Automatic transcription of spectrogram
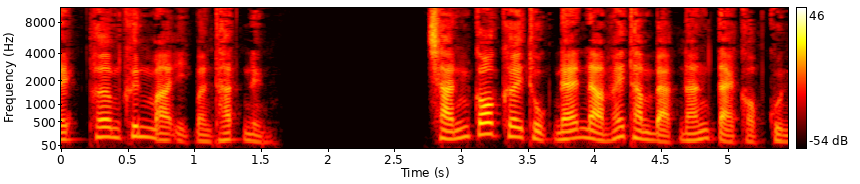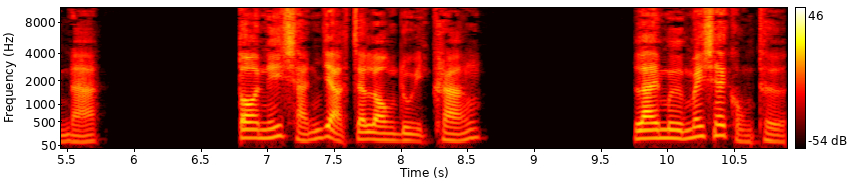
ล็กๆ เพิ่มขึ้นมาอีกบรรทัดหนึ่ง ฉันก็เคยถูกแนะนำให้ทำแบบนั้นแต่ขอบคุณนะ ตอนนี้ฉันอยากจะลองดูอีกครั้ง ลายมือไม่ใช่ของเธอ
